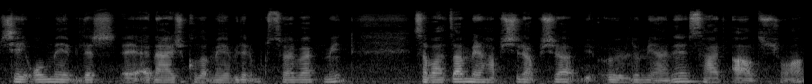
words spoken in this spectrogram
şey olmayabilir, e, enerji olamayabilirim. Kusura bakmayın. Sabahtan beri hapşıra hapşıra bir öldüm yani. Saat 6 şu an.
